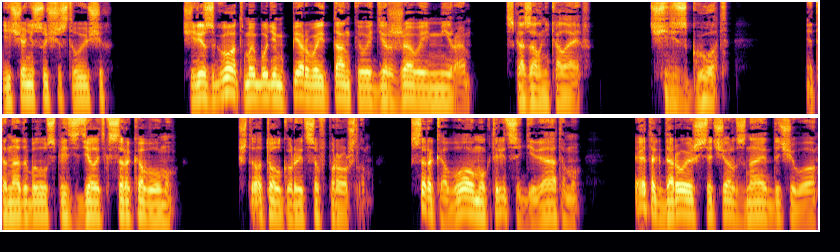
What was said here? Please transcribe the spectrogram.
еще не существующих?» «Через год мы будем первой танковой державой мира», — сказал Николаев. «Через год. Это надо было успеть сделать к сороковому. Что толку рыться в прошлом? К сороковому, к тридцать девятому. Этак дороешься черт знает до чего.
